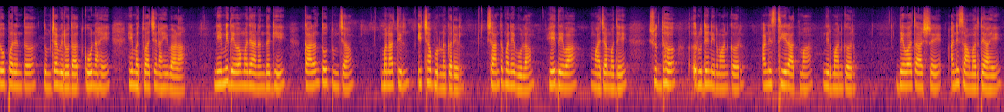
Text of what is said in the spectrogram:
तोपर्यंत तुमच्या विरोधात कोण आहे हे महत्त्वाचे नाही बाळा. नेहमी देवामध्ये आनंद घे कारण तो तुमच्या मनातील इच्छा पूर्ण करेल. शांतपणे बोला हे देवा माझ्यामध्ये शुद्ध हृदय निर्माण कर आणि स्थिर आत्मा निर्माण कर. देवाचा आश्रय आणि सामर्थ्य आहे.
